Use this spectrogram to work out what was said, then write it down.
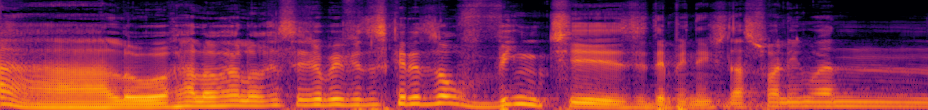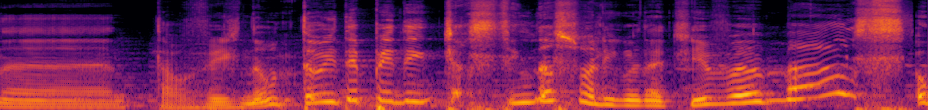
Alô, alô, alô, sejam bem-vindos, queridos ouvintes. Independente da sua língua. Uh, talvez não tão independente assim da sua língua nativa, mas eu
